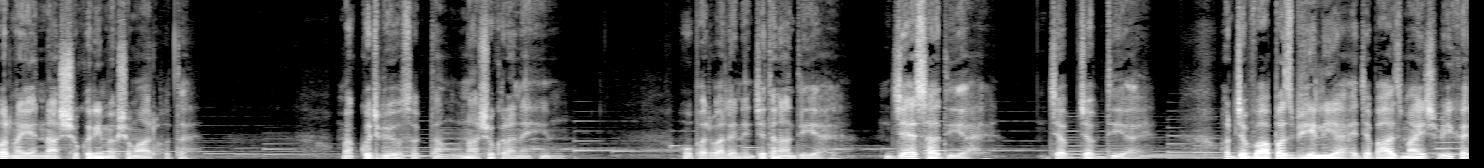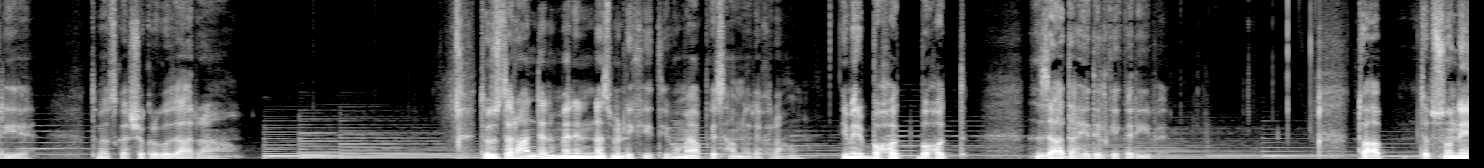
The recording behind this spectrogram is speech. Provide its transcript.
वरना यह नाशुक्री में शुमार होता है। मैं कुछ भी हो सकता हूँ, नाशुक्रा नहीं हूँ। ऊपर वाले ने जितना दिया है, जैसा दिया है जब जब दिया है। और जब वापस भी लिया है, जब आजमाइश भी करी है तो मैं उसका शुक्रगुजार रहा हूँ। तो उस दौरान जब मैंने नज्म लिखी थी, वो मैं आपके सामने रख रहा हूँ। ये मेरी बहुत बहुत ज़्यादा ही दिल के करीब है। तो आप जब सुने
